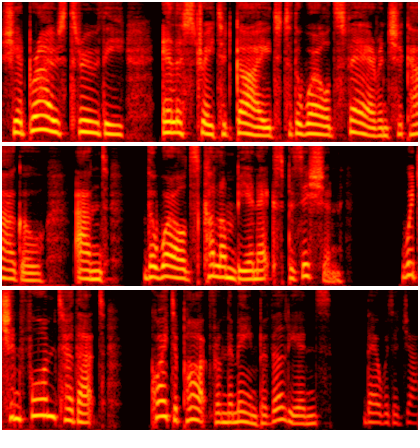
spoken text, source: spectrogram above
She had browsed through the Illustrated Guide to the World's Fair in Chicago and the World's Columbian Exposition, which informed her that, quite apart from the main pavilions, there was a Japanese.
